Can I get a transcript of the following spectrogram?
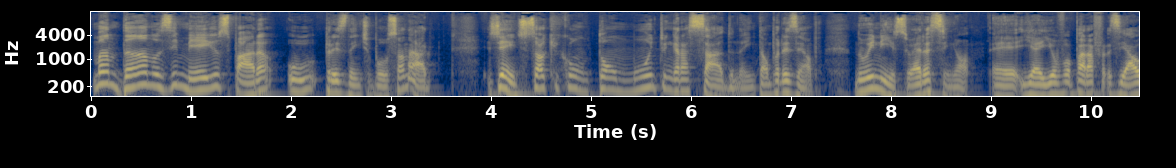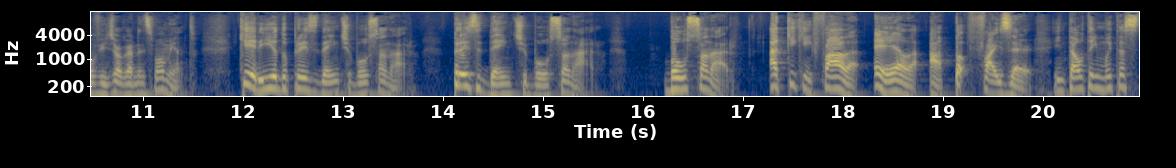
mandando os e-mails para o presidente Bolsonaro. Gente, só que com um tom muito engraçado, né? Então, por exemplo, no início era assim, ó. É, e aí eu vou parafrasear o vídeo agora nesse momento. Querido presidente Bolsonaro. Presidente Bolsonaro. Bolsonaro. Aqui quem fala é ela, a Pfizer. Então tem, muitas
